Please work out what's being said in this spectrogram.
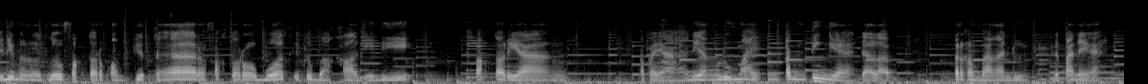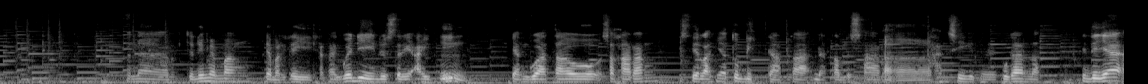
Jadi menurut lu faktor komputer, faktor robot itu bakal jadi faktor yang apa ya, yang lumayan penting ya dalam perkembangan dunia depannya ya. Benar. Jadi memang ya balik lagi karena gue di industri IT Hmm. yang gue tahu sekarang istilahnya tuh big data, data besar. Uh, Apaan sih gitu ya? Bukan lah. Intinya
